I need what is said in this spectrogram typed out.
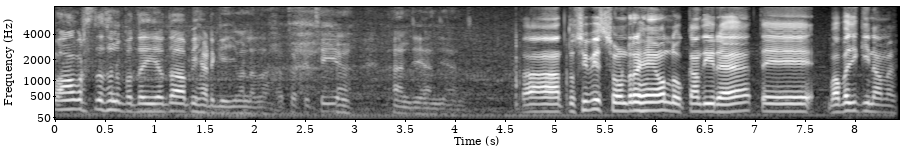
ਕਾਂਗਰਸ ਦਾ ਤੁਹਾਨੂੰ ਪਤਾ ਹੀ ਹੈ ਉਹ ਤਾਂ ਆਪ ਹੀ ਹਟ ਗਈ ਜੀ ਮੈਨੂੰ ਲੱਗਦਾ। ਅੱਛਾ ਪਿੱਛੇ ਹੀ ਹੈ ਹਾਂਜੀ ਹਾਂਜੀ ਹਾਂਜੀ। ਤਾਂ ਤੁਸੀਂ ਵੀ ਸੁਣ ਰਹੇ ਹੋ ਲੋਕਾਂ ਦੀ ਰਾਏ ਤੇ ਬਾਬਾ ਜੀ ਕੀ ਨਾਮ ਹੈ?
